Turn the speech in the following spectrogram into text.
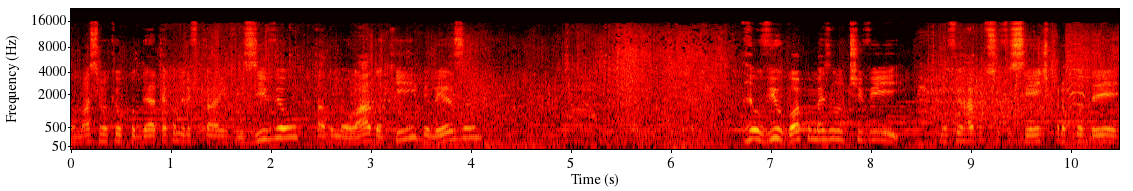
o máximo que eu puder, até quando ele ficar invisível. Tá do meu lado aqui, beleza. Eu vi o golpe, mas não tive... Não fui rápido o suficiente para poder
